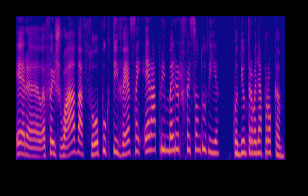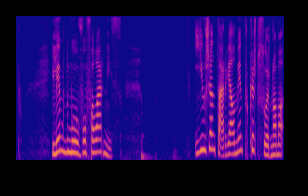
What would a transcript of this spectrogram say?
Era a feijoada, a sopa, o que tivessem, era a primeira refeição do dia, quando iam trabalhar para o campo. E lembro do meu avô falar nisso. E o jantar, realmente, porque as pessoas normal,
